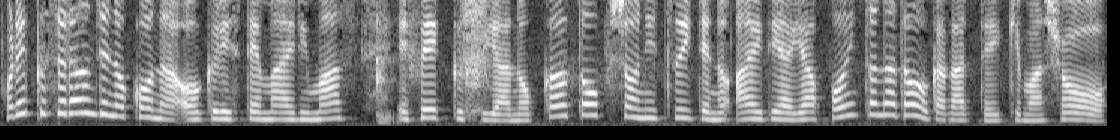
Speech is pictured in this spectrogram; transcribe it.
フォレックスラウンジのコーナーお送りしてまいります。FX やノックアウトオプションについてのアイデアやポイントなどを伺っていきましょ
